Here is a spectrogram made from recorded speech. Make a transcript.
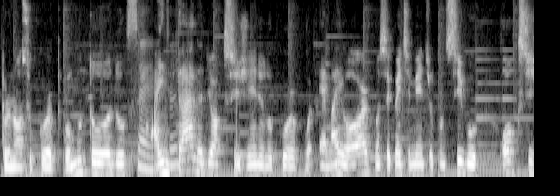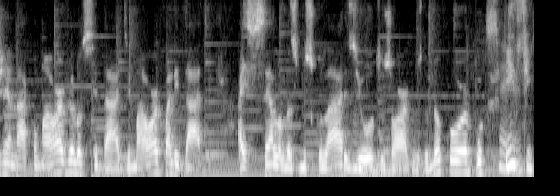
para o nosso corpo como um todo. Certo. A entrada de oxigênio no corpo é maior, consequentemente eu consigo oxigenar com maior velocidade, maior qualidade as células musculares uhum. e outros órgãos do meu corpo. Certo. Enfim,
